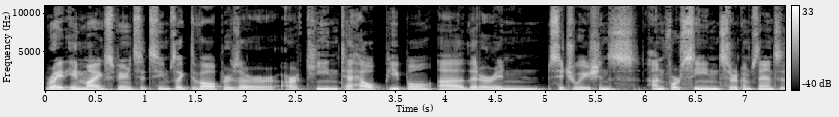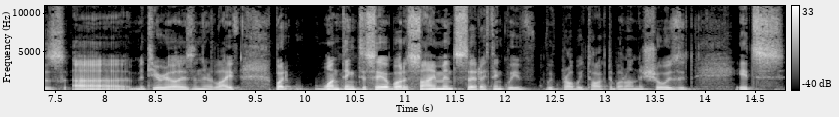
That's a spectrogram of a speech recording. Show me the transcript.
Right. In my experience, it seems like developers are are keen to help people uh, that are in situations, unforeseen circumstances uh, materialize in their life. But one thing to say about assignments that I think we've we've probably talked about on the show is it it's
